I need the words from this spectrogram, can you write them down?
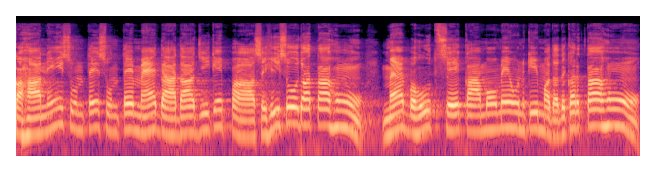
कहानी सुनते सुनते मैं दादाजी के पास ही सो जाता हूँ। मैं बहुत से कामों में उनकी मदद करता हूँ।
